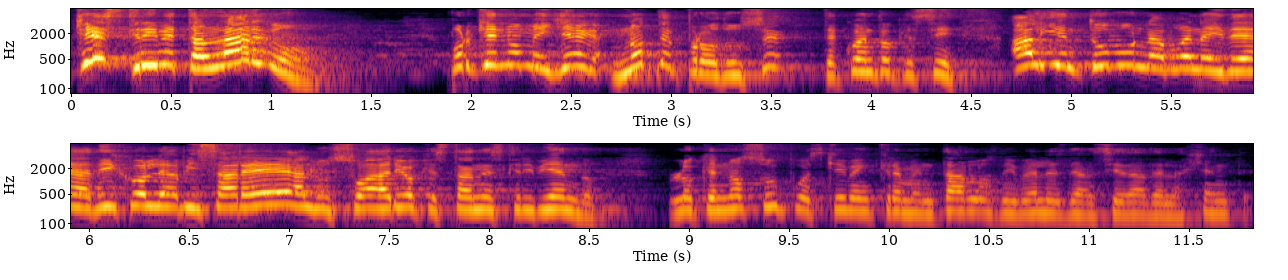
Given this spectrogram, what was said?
¿Qué escribe tan largo? ¿Por qué no me llega? ¿No te produce? Te cuento que sí. Alguien tuvo una buena idea, dijo, le avisaré al usuario que están escribiendo. Lo que no supo es que iba a incrementar los niveles de ansiedad de la gente.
